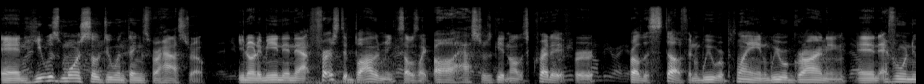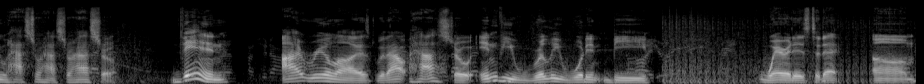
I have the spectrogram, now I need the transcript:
and he was more so doing things for Hastro. You know what I mean? And at first it bothered me because I was like, oh, Hastro's getting all this credit for, for all this stuff. And we were playing, we were grinding, and everyone knew Hastro, Hastro, Hastro. Then I realized without Hastro, Envy really wouldn't be where it is today. Um,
